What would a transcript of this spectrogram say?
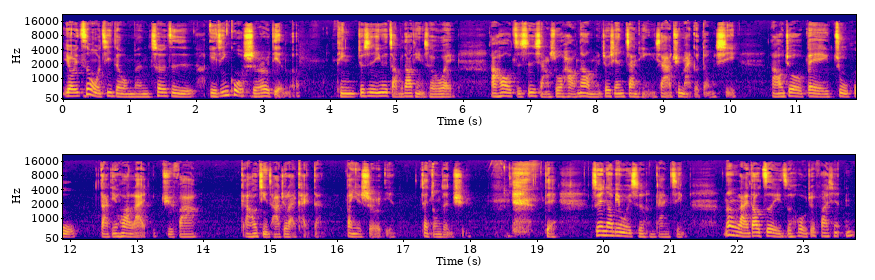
有一次，我记得我们车子已经过十二点了，停就是因为找不到停车位，然后只是想说好，那我们就先暂停一下去买个东西，然后就被住户打电话来举发，然后警察就来开单，半夜十二点在中正区，对，所以那边维持很干净。那来到这里之后，我就发现，嗯，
